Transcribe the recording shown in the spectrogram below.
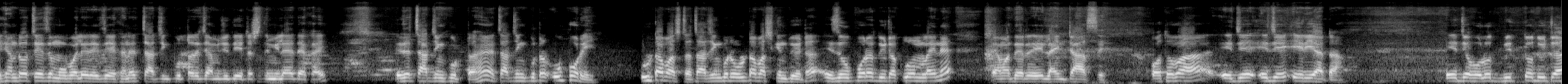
এখানটা হচ্ছে এই যে মোবাইলের এই যে এখানে চার্জিং পুটটা যে আমি যদি এটার সাথে মিলাই দেখাই, এই যে চার্জিং পুটটা হ্যাঁ চার্জিং পুটটার উপরেই, উল্টা পাশটা চার্জিং বোর্ডের উল্টা পাশ কিন্তু এটা। এই যে উপরে দুইটা ক্লোন লাইনে আমাদের এই লাইনটা আছে। অথবা এই যে এই যে এরিয়াটা এই যে হলুদ বৃত্ত দুইটা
